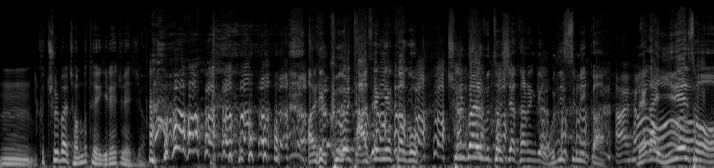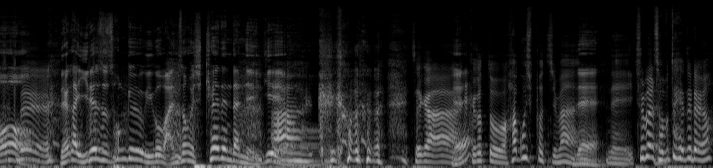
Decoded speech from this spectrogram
음, 그 출발 전부터 얘기를 해줘야죠. 아니, 그걸 다 생략하고 출발부터 시작하는 게 어디 있습니까? 아, 형. 내가 이래서, 네. 내가 이래서 성교육 이거 완성을 시켜야 된다는 얘기예요. 아, 그거 제가 네? 그것도 하고 싶었지만 네. 네. 출발 전부터 해드려요.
